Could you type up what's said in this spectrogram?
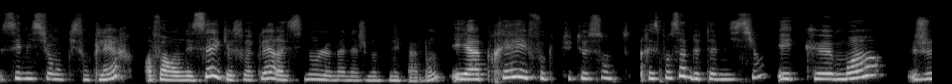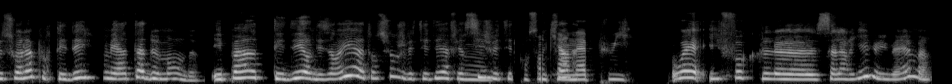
ces missions qui sont claires. Enfin, on essaye qu'elles soient claires et sinon le management n'est pas bon. Et après, il faut que tu te sentes responsable de ta mission et que moi, je sois là pour t'aider, mais à ta demande. Et pas t'aider en disant, hé, attention, je vais t'aider à faire ci, je vais t'aider. On sent qu'il y a un appui. Ouais, il faut que le salarié lui-même,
